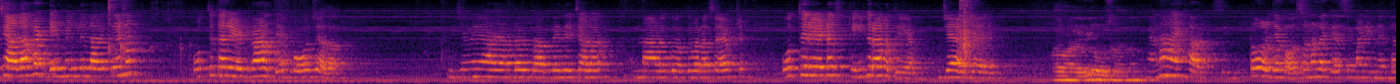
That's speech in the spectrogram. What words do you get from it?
ਜ਼ਿਆਦਾ ਵੱਡੇ ਮੇਲੇ ਲੱਗਦੇ ਆ ਨਾ ਉੱਥੇ ਤਾਂ ਰੇਟ ਰੱਖਦੇ ਆ ਬਹੁਤ ਜ਼ਿਆਦਾ। ਜਿਵੇਂ ਆ ਜਾਂਦਾ ਬਾਬੇ ਦੇ ਚਲ ਨਾਲ ਗੁਰਦੁਆਰਾ ਸਾਹਿਬ ਚ ਉੱਥੇ ਰੇਟ ਠੀਕ ਰੱਖਦੇ ਆ ਜਾਇਜ਼ ਜਾਇਜ਼ ਹਾਂ ਇਹ ਵੀ ਹੋ ਸਕਦਾ। ਹਨਾ ਐ ਫ਼ਰਕ ਸੀ। ਢੋਲ ਜਿਹਾ ਬਹੁਤ ਸੋਹਣਾ ਲੱਗਿਆ ਸੀ ਮਣੀ ਨੇ ਤਾਂ।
